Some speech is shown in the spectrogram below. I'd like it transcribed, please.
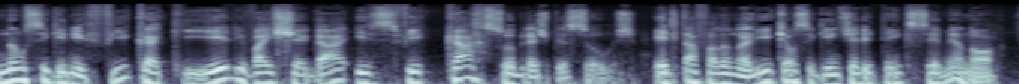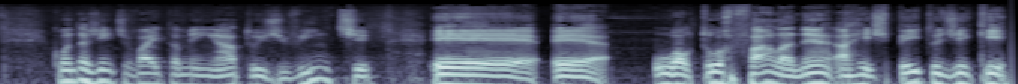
não significa que ele vai chegar e ficar sobre as pessoas. Ele está falando ali que é o seguinte: ele tem que ser menor. Quando a gente vai também em Atos 20, é, é, o autor fala né, a respeito de que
